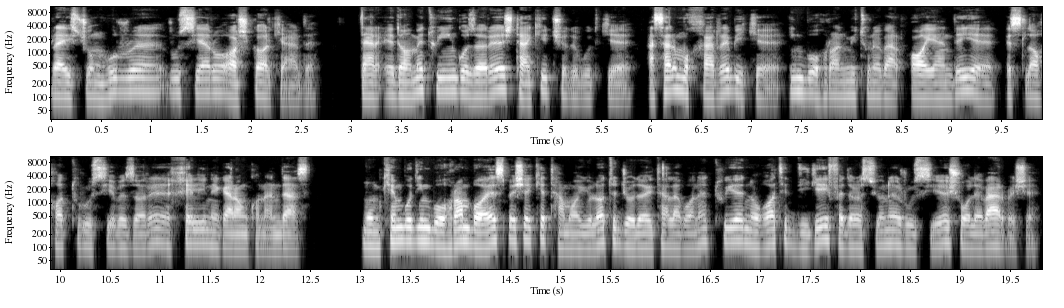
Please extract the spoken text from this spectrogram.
رئیس جمهور روسیه رو آشکار کرده. در ادامه توی این گزارش تاکید شده بود که اثر مخربی که این بحران می‌تونه بر آینده اصلاحات تو روسیه بذاره خیلی نگران کننده است. ممکن بود این بحران باعث بشه که تمایلات جدای طلبانه توی نقاط دیگه فدراسیون روسیه شعله ور بشه.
